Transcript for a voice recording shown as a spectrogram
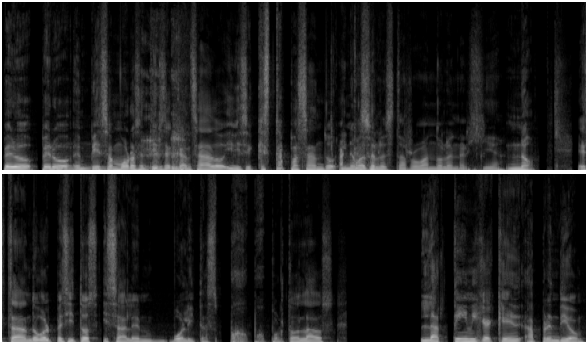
pero, pero Mm. empieza Moro a sentirse cansado y dice, ¿qué está pasando? Y nada ¿Acaso más le está robando la energía? no. Está dando golpecitos y salen bolitas por todos lados. La técnica que aprendió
